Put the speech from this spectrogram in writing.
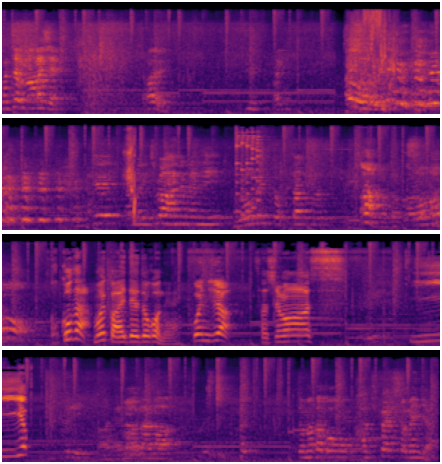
こっちは任せてはいであの一番初めにローメット2つあところのここだもう一個空いてるとこねこん。にちは刺しますいいよっじゃまたこうカチカチとめんじゃん。う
